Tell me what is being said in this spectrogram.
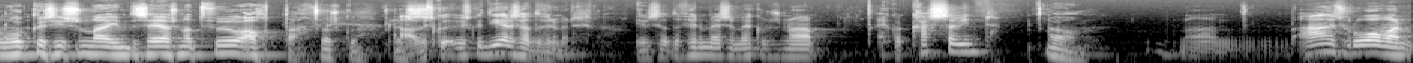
lóka sér svona ég myndi segja svona 2-8 flösku. Já, við sko, við sko, ég er að sjá þetta fyrir mér. Ég er að sjá þetta fyrir mér sem eitthvað svona eitthvað kassavín. Já, svona, aðeins ofan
